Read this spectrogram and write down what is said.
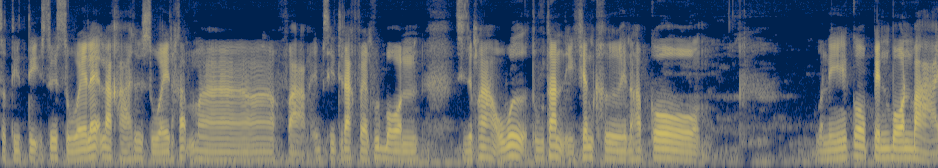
สถิติสวยๆและราคาสวยๆนะครับมาฝาก MC ที่รักแฟนฟุตบอล 45 โอเวอร์ทุกท่านอีกเช่นเคยนะครับ ก็ วันนี้ก็เป็นบอลบ่าย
